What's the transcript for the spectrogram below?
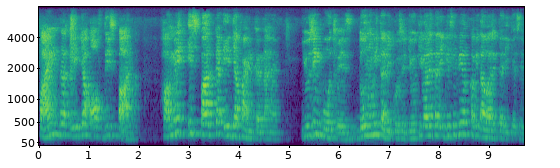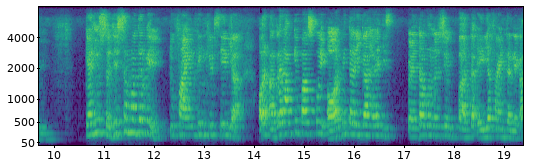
Find the area of this park हमें इस पार्क का एरिया फाइंड करना है. यूजिंग बोथ वेज दोनों ही तरीकों से, ज्योति वाले तरीके से भी और कविता वाले तरीके से भी। Can you suggest some other way to finding its area और अगर आपके पास कोई और भी तरीका है इस पेंटागोनल शेप पार्क का एरिया फाइंड करने का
